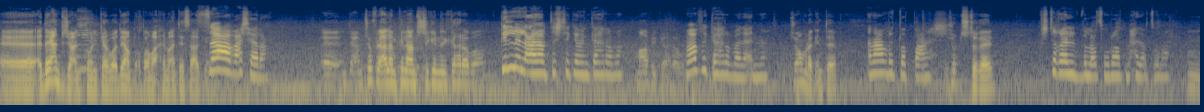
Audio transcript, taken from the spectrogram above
آه، قد إيه عم تجي عندكم الكهرباء قد إيه عم تقطع محل ما أنت ساكن. ساعة بعشرة إيه أنت عم تشوف العالم كلها عم تشتكي من الكهرباء؟ كل العالم تشتكي من كهرباء. ما في كهرباء. ما في كهرباء لأنه. شو عمرك أنت؟ أنا عمري 13 وشو بتشتغل؟ بشتغل بالعطورات محل عطورات. مم.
